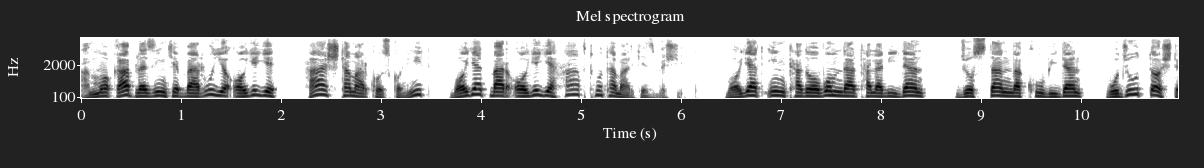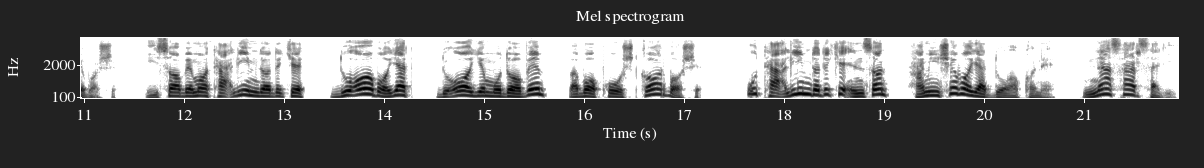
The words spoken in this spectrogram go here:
اما قبل از اینکه بر روی آیه هشت تمرکز کنید باید بر آیه هفت متمرکز بشید. باید این تداوم در طلبیدن جستن و کوبیدن وجود داشته باشه. عیسی به ما تعلیم داده که دعا باید دعای مداوم و با پشتکار باشه. او تعلیم داده که انسان همیشه باید دعا کنه نه سرسری.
